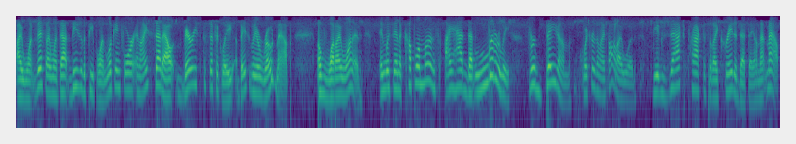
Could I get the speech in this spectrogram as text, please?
I want this. I want that. These are the people I'm looking for. And I set out very specifically, basically a roadmap of what I wanted. And within a couple of months, I had that literally verbatim, quicker than I thought I would, the exact practice that I created that day on that map.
